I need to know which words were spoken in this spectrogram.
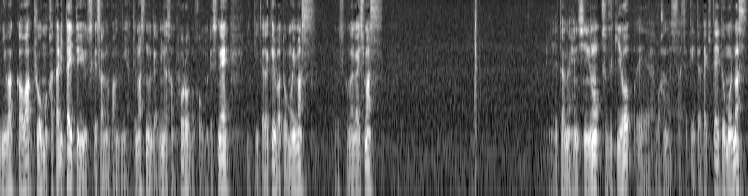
にわかは今日も語りたいという助さんの番組やってますので皆さんフォローの方もですね言っていただければと思います。よろしくお願いします。レターの返信を続きを、えー、お話しさせていただきたいと思います。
